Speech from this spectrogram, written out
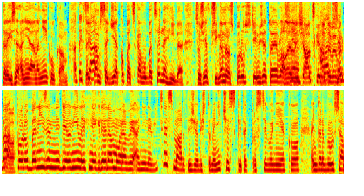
Který se ani já na něj koukám. A teď který třeba- tam sedí jako pecka, vůbec se nehýbe, což je v přímém rozporu s tím, že to je vlastně... Ale lišácky na Ale tebe třeba mrká. porobený zemědělný lid někde na Moravě ani neví, co je Smarty, že jo? Když to není česky, tak prostě oni jako, ani to nebudou třeba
